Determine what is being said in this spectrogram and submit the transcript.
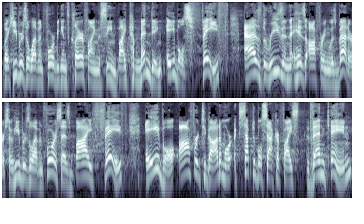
but Hebrews 11:4 begins clarifying the scene by commending Abel's faith as the reason that his offering was better. So Hebrews 11:4 says, "By faith Abel offered to God a more acceptable sacrifice than Cain,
